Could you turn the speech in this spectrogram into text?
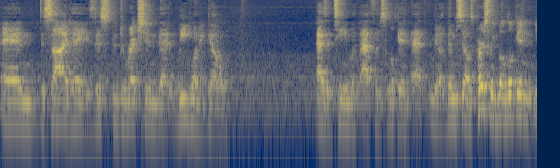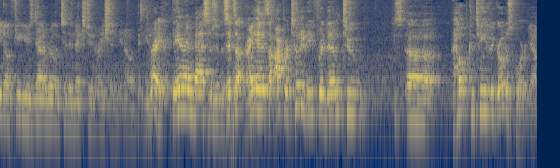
and decide, hey, is this the direction that we want to go as a team of athletes looking at you know themselves personally, but looking you know a few years down the road into the next generation. You know, you know, Right. They are ambassadors of the sport, It's a right? and it's an opportunity for them to uh, help continue to grow the sport. Yeah.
